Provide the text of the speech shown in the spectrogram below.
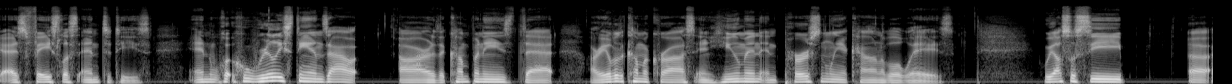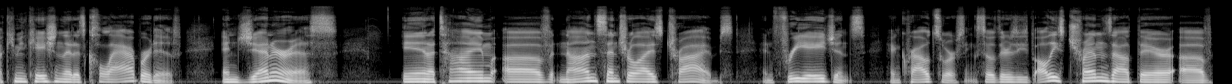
as faceless entities. And wh- who really stands out are the companies that are able to come across in human and personally accountable ways. We also see uh, a communication that is collaborative and generous in a time of non-centralized tribes and free agents and crowdsourcing. So there's these, all these trends out there of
